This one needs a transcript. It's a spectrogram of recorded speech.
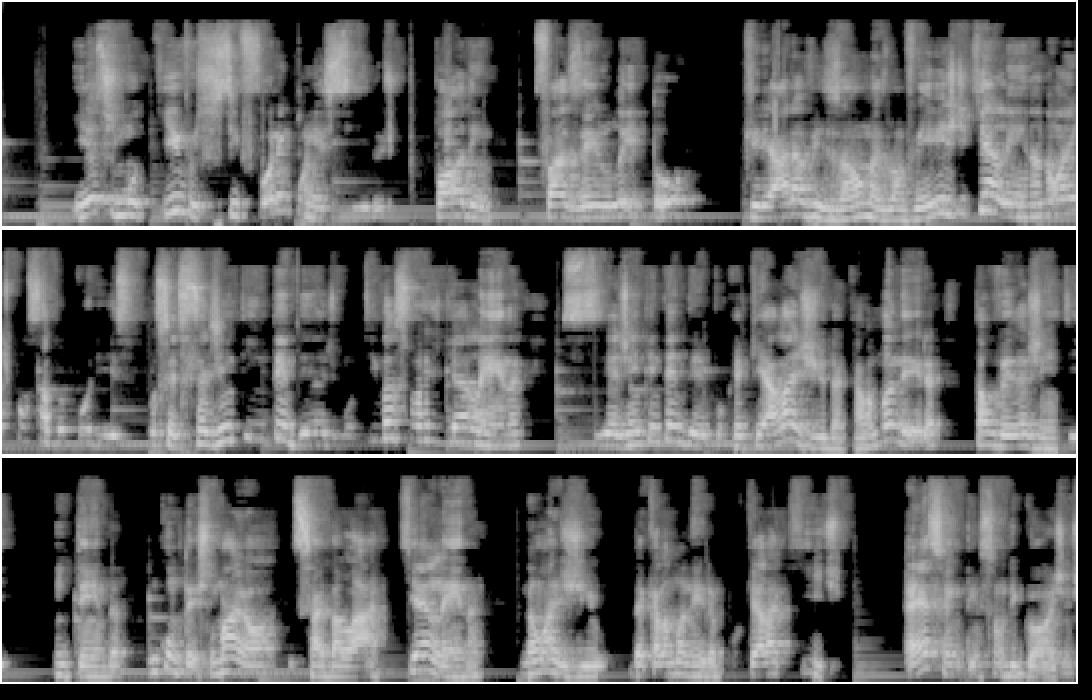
E esses motivos, se forem conhecidos, podem fazer o leitor criar a visão, mais uma vez, de que Helena não é responsável por isso. Ou seja, se a gente entender as motivações de Helena, se a gente entender porque que ela agiu daquela maneira, talvez a gente entenda um contexto maior e saiba lá que Helena não agiu daquela maneira porque ela quis. Essa é a intenção de Gorgias.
